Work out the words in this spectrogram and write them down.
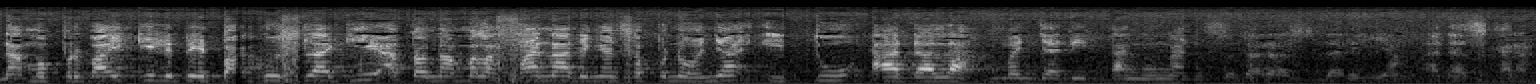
nak memperbaiki lebih bagus lagi atau nak melaksana dengan sepenuhnya, itu adalah menjadi tanggungan saudara-saudari yang ada sekarang.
